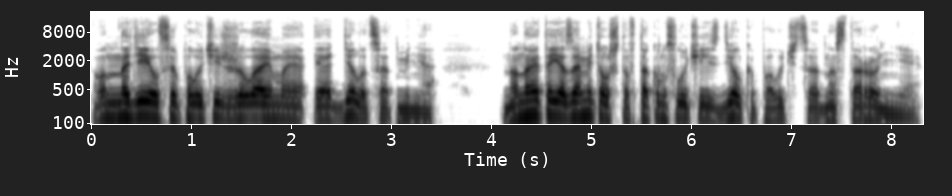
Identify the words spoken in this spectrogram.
Он надеялся получить желаемое и отделаться от меня, но на это я заметил, что в таком случае сделка получится односторонняя,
